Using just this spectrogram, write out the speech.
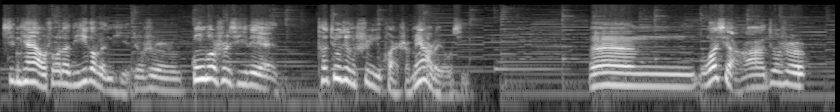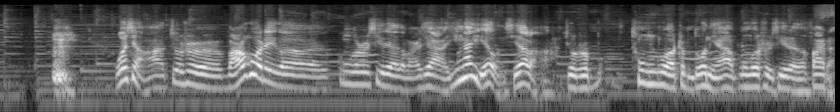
今天要说的第一个问题，就是工作室系列它究竟是一款什么样的游戏？嗯，我想啊，就是 我想啊，就是玩过这个工作室系列的玩家应该也有一些了啊。就是通过这么多年啊，工作室系列的发展，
